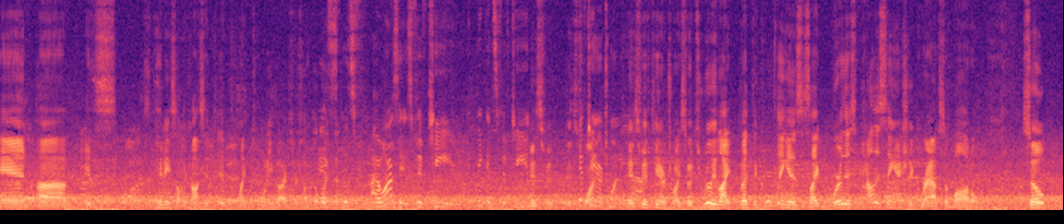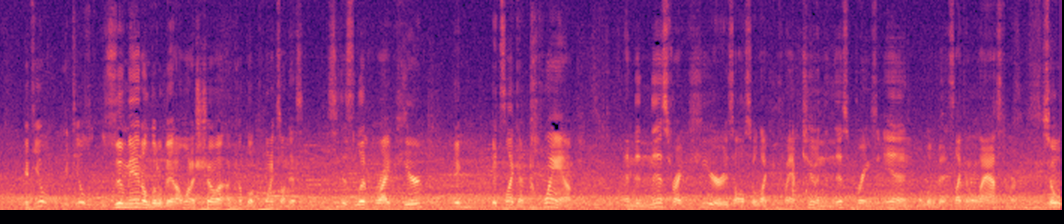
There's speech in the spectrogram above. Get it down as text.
and um, it's pennies on the cost. It, it's like twenty bucks or something like that. it's, I want to say it's 15. I think it's 15. It's, it's 15 20. or 20, It's yeah. 15 or 20, so it's really light. But the cool thing is, is like where this, how this thing actually grabs a bottle. So if you'll, if you'll zoom in a little bit, I want to show a, a couple of points on this. See this lip right here? It, it's like a clamp, and then this right here is also like a clamp too, and then this brings in a little bit. It's like an elastomer. So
